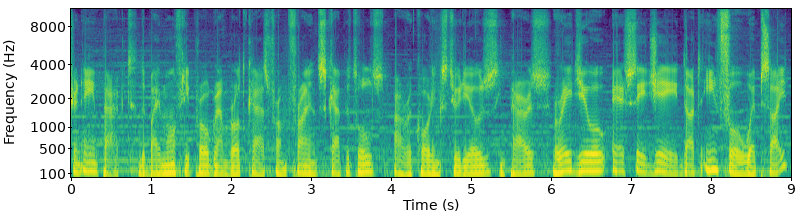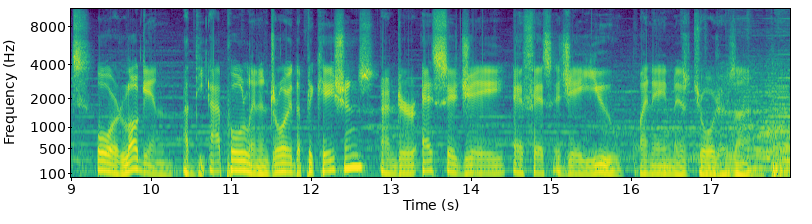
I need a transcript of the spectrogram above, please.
Nation Impact, the bi monthly program broadcast from France capitals, our recording studios in Paris, radio rcj.info website, or log in at the Apple and Android applications under SCJ FSJU. My name is George Hazan.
